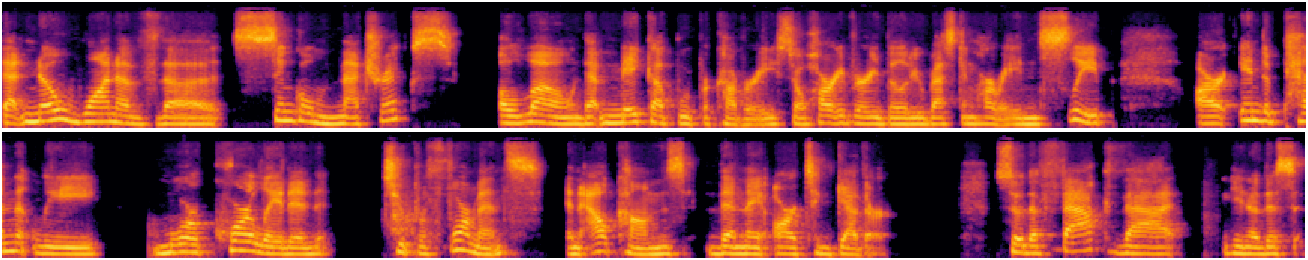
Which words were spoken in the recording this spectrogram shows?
that no one of the single metrics alone that make up Whoop recovery, so heart rate variability, resting heart rate, and sleep, are independently more correlated to performance and outcomes than they are together. So the fact that, you know, this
